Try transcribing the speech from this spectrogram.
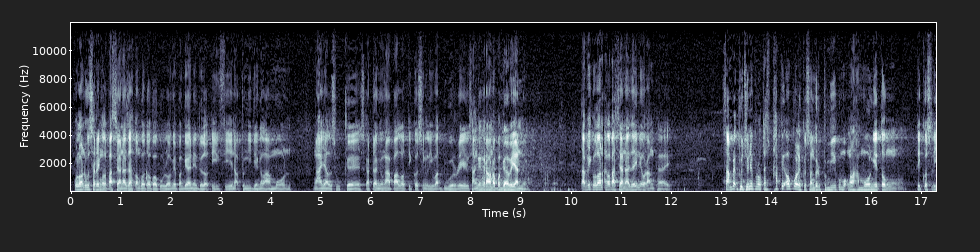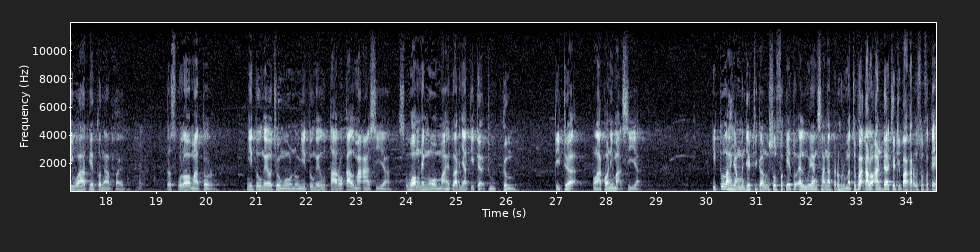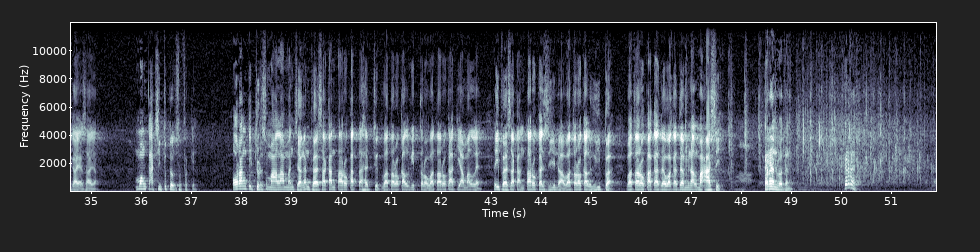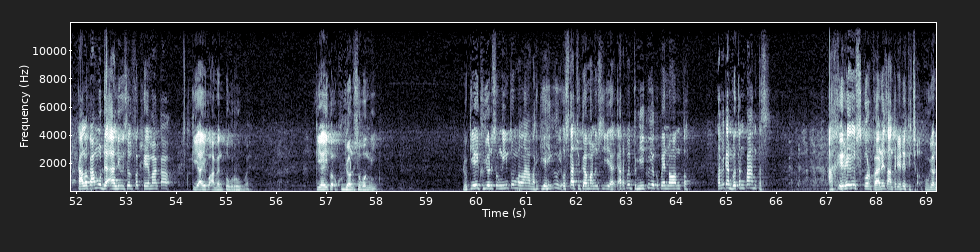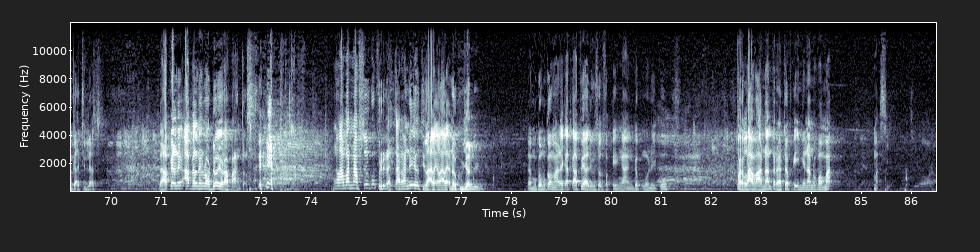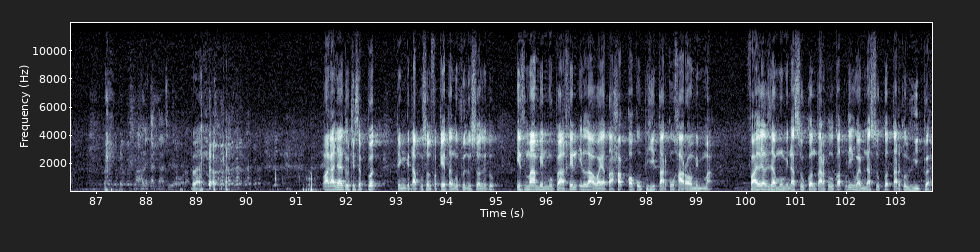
Kulo niku sering lepas jenazah tonggo-tonggo kulo nggih panggihane delok TV, nak bengi nggih ngelamun, ngayal suges, kadang yo ngapalo tikus sing liwat dhuwure saking ra ono penggawean. Tapi kulo nang lepas jenazah ini orang baik. Sampai bojone protes, "HP opo lho Gus angger bengi mau ngelamun ngitung tikus liwat, ngitung apa itu." Terus kulo matur, ngitunge aja ngono, ngitunge tarokal ma'asiya. Wong ning omah itu artinya tidak dugem, tidak melakoni maksiat itulah yang menjadikan usul fikih itu ilmu yang sangat terhormat. Coba kalau Anda jadi pakar usul fikih kayak saya, mau kaji betul usul fikih. Orang tidur semalaman jangan bahasakan tarokat tahajud, watarokal witro, wataroka kiamal leh. Tapi bahasakan tarokat zina, watarokal riba, wataroka kada wakada minal maasi. Keren buatan. Keren. Kalau kamu udah ahli usul fikih maka kiai kok amin turu. Kiai kok guyon suwengi Lu kiai guyon sungi itu melawan kiai itu ustad juga manusia. Karena bengi ya kepengen nonton. Tapi kan buatan pantas. Akhirnya korbannya santri ini dijak guyon gak jelas. Lah apel nih apel nih rodo ya ora pantas. Ngelawan nafsu itu berat. Caranya ya dilalek-lalek no guyon itu. Lah muka-muka malaikat KB ahli usul fikih nganggep ngono perlawanan terhadap keinginan apa mak maksiat. Makanya itu disebut di kitab usul fikih tanggubul usul itu izma min mubahin illa wa yatahaqqaqu bihi tarku haramim ma. Fa'il zamu minas sukun tarkul qatli wa minas sukut tarkul hibah.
